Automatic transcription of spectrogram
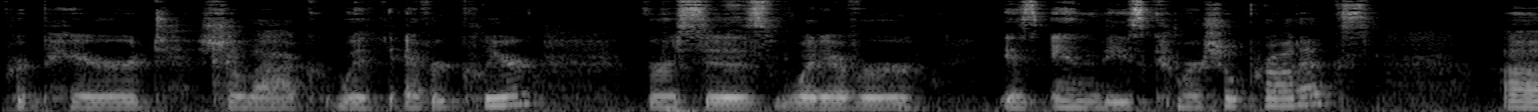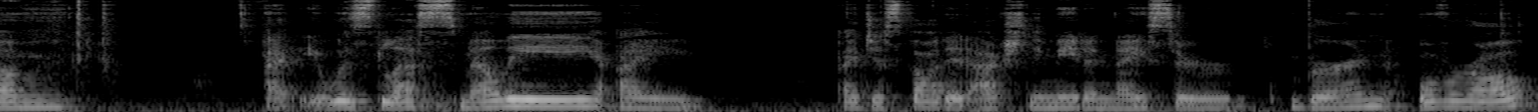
prepared shellac with Everclear versus whatever is in these commercial products. Um, I, it was less smelly. I I just thought it actually made a nicer burn overall.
